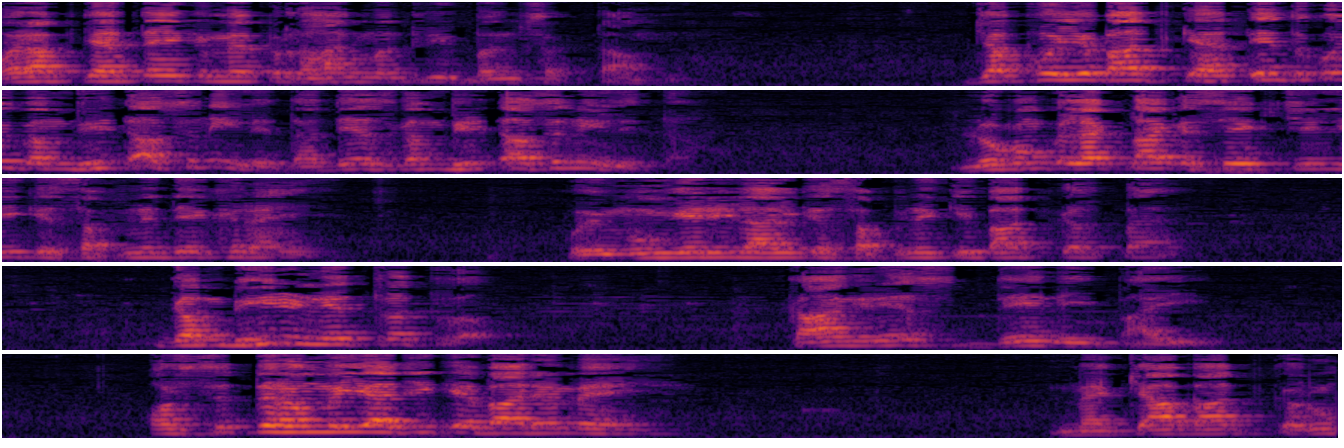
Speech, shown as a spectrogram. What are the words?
और अब कहते हैं कि मैं प्रधानमंत्री बन सकता हूँ। जब वो ये बात कहते हैं तो कोई गंभीरता से नहीं लेता, देश गंभीरता से नहीं लेता। लोगों को लगता है कि शेख चिल्ली के सपने देख रहे हैं। कोई मुंगेरी लाल के सपने की बात करता है? गंभीर नेतृत्व कांग्रेस दे नहीं पाई। और सिद्धरमैया जी के बारे में मैं क्या बात करूँ?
